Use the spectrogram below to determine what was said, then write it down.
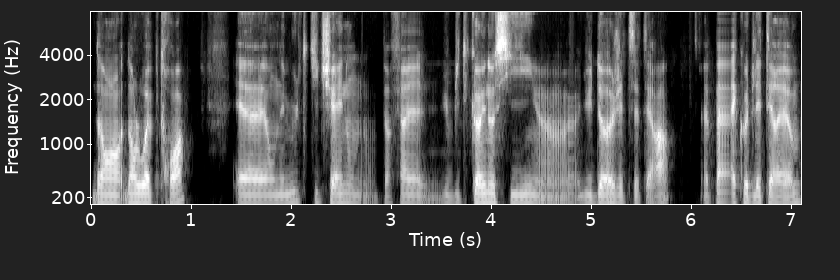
dans, dans le Web 3. on est multi-chain, on peut faire du Bitcoin aussi, du Doge, etc. Pas que de l'Ethereum.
